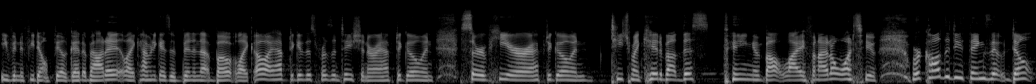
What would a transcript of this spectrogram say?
even if you don't feel good about it. Like, how many guys have been in that boat? Like, oh, I have to give this presentation, or I have to go and serve here, or I have to go and teach my kid about this thing about life, and I don't want to. We're called to do things that don't.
